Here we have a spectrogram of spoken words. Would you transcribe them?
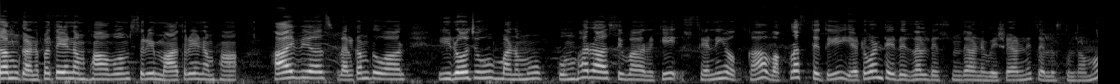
గం గణపతే నమ ఓం శ్రీ మాత్రే నమ. Hi viewers welcome to all ఈరోజు మనము కుంభరాశి వారికి శని యొక్క వక్రస్థితి ఎటువంటి రిజల్ట్ ఇస్తుంది అనే విషయాన్ని తెలుసుకుందాము.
